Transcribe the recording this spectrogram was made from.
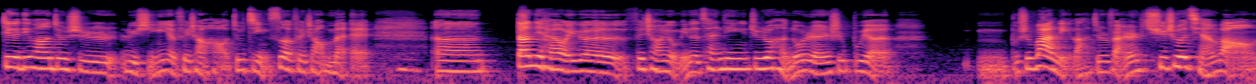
这个地方就是旅行也非常好，就景色非常美。嗯、当地还有一个非常有名的餐厅，据说很多人是不远，嗯，不是万里啦，就是反正驱车前往。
